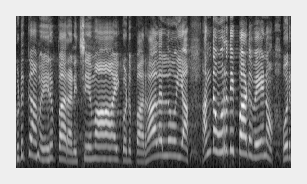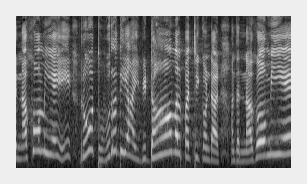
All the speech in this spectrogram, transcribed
கொடுக்காம இருப்பாரா? நிச்சயமாய் கொடுப்பார். ஹாலல்லூயா அந்த உறுதிப்பாடு வேணும். ஒரு நகோமியை ரூத் உறுதியாய் விடாமல் பற்றி கொண்டாள். அந்த நகோமியே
